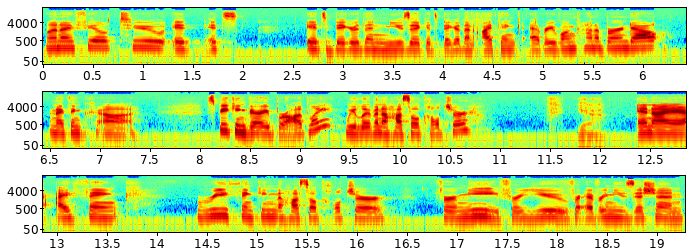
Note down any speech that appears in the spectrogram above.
When I feel too, it it's it's bigger than music. It's bigger than I think everyone kind of burned out. And I think, uh, speaking very broadly, we live in a hustle culture. Yeah. And I I think rethinking the hustle culture for me, for you, for every musician,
